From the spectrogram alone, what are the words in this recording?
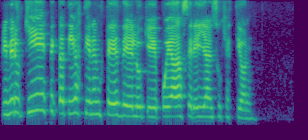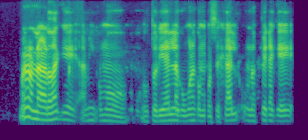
Primero, ¿qué expectativas tienen ustedes de lo que pueda hacer ella en su gestión? Bueno, la verdad que a mí como autoridad en la comuna, como concejal, uno espera que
